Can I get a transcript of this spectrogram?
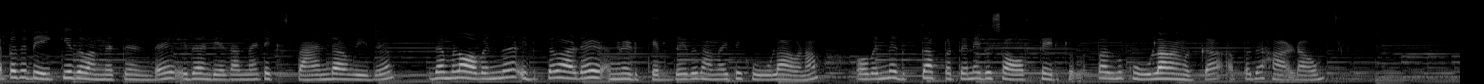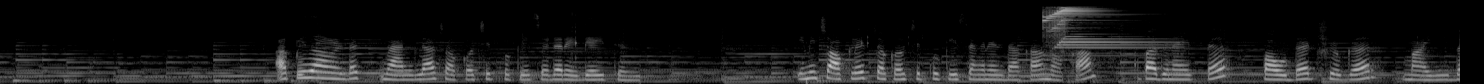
അപ്പോൾ ഇത് ബേക്ക് ചെയ്ത് വന്നിട്ടുണ്ട്. ഇത് കണ്ടിയത് നന്നായിട്ട് എക്സ്പാൻഡ് ആവും ഇത്. ഇത് നമ്മൾ ഓവനിൽ നിന്ന് എടുത്ത പാടെ അങ്ങനെ എടുക്കരുത്. ഇത് നന്നായിട്ട് കൂളാവണം ഓവനിൽ നിന്ന് എടുത്ത അപ്പം തന്നെ ഇത് സോഫ്റ്റ് ആയിരിക്കും. അപ്പോൾ അതൊന്ന് കൂളാവാൻ വെക്കുക അപ്പോൾ ഇത് ഹാർഡാവും അപ്പോൾ ഇത് നമ്മളുടെ വാനില ചോക്കോ ചിപ്പ് കുക്കീസ് ഇവിടെ റെഡി ആയിട്ടുണ്ട്. ഇനി ചോക്ലേറ്റ് ചോക്കോ ചിപ്പ് കുക്കീസ് എങ്ങനെ ഉണ്ടാക്കാൻ നോക്കാം. അപ്പോൾ അതിനായിട്ട് പൗഡർഡ് ഷുഗർ മൈദ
